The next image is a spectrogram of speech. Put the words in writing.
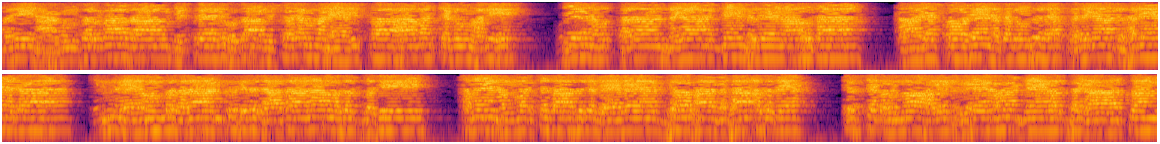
हरेनागुम् सर्वासाम् चित्रेभूता विश्वकर्मणे विश्वाहामत्यगुम् हरिः। येनमुत्तरान्नयाज्ञे हृदेनाहुता कार्यस्कोशेन चगुंसृज प्रजया च धनेन च। इन्द्रेवम् प्रतरान् कृतिजातानामसद्वशी समेनम् वर्चसासु च यस्य कर्मो हविर्गृहेमग्ने वर्धया त्वम्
